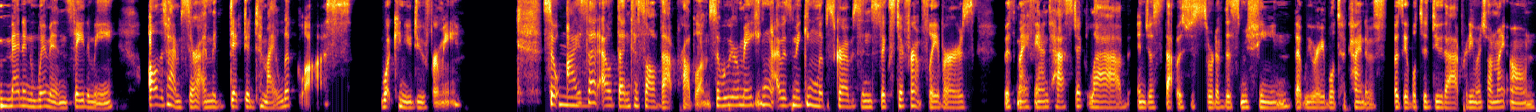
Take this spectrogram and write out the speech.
men and women say to me all the time sara i'm addicted to my lip gloss. What can you do for me so mm. I set out then to solve that problem. So we were making, I was making lip scrubs in six different flavors with my fantastic lab. And just that was just sort of this machine that we were able to kind of, was able to do that pretty much on my own.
